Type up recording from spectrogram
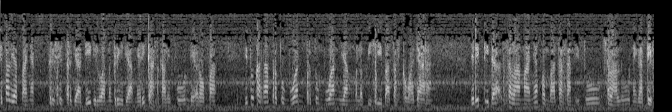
kita lihat banyak krisis terjadi di luar negeri, di Amerika sekalipun, di Eropa, itu karena pertumbuhan-pertumbuhan yang melebihi batas kewajaran. Jadi tidak selamanya pembatasan itu selalu negatif.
